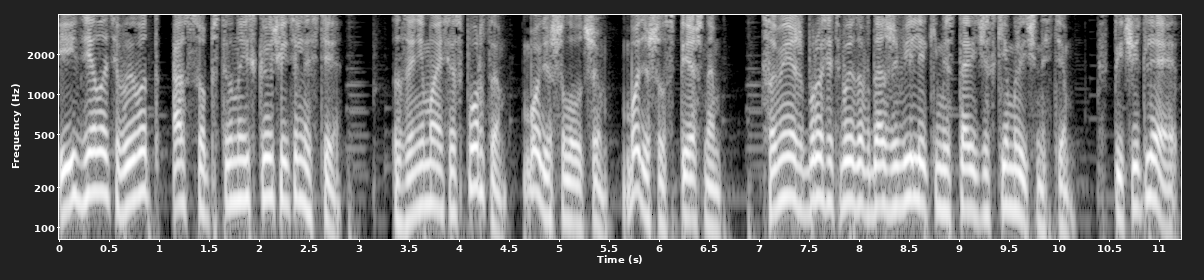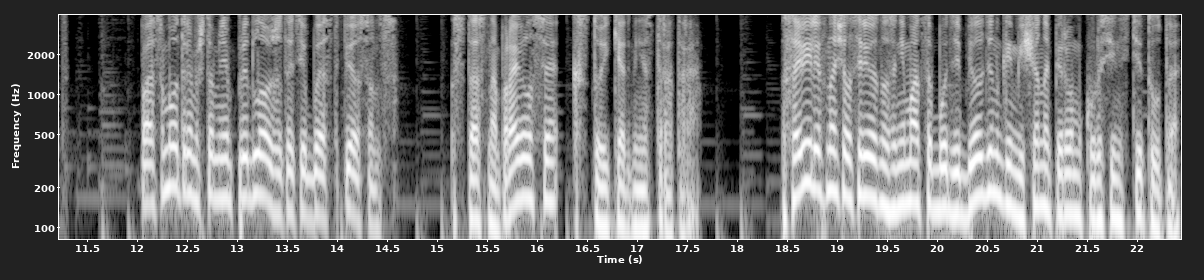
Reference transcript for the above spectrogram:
и делать вывод о собственной исключительности. Занимайся спортом, будешь лучшим, будешь успешным, сумеешь бросить вызов даже великим историческим личностям. Впечатляет. Посмотрим, что мне предложат эти Best Persons. Стас направился к стойке администратора. Савельев начал серьезно заниматься бодибилдингом еще на первом курсе института.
